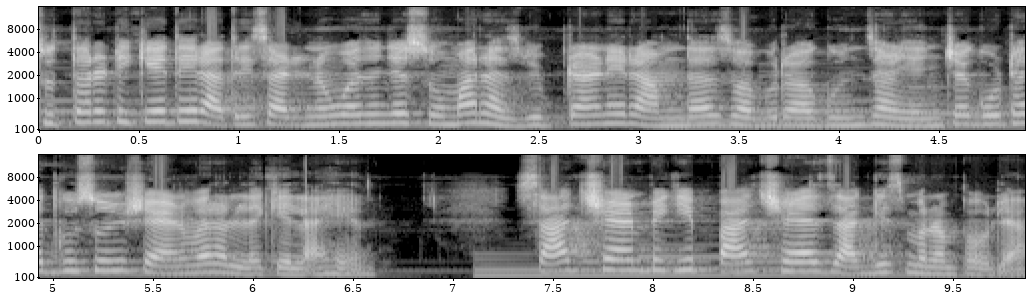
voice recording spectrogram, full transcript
सुतारटिके ते रात्री साडेनऊ वाजण्याच्या सुमारास बिबट्याने रामदास बाबूराव गुंजाळ यांच्या गोठ्यात घुसून शेळ्यांवर हल्ला केला आहे. सात शेळ्यांपैकी पाच शेळ्या जागीच मरण पावल्या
